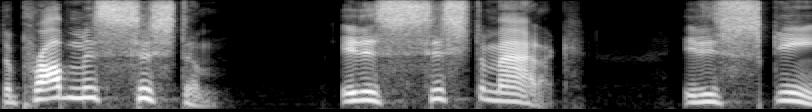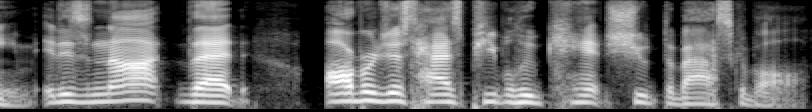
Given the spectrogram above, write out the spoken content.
the problem is system. It is systematic. It is scheme. It is not that Auburn just has people who can't shoot the basketball.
